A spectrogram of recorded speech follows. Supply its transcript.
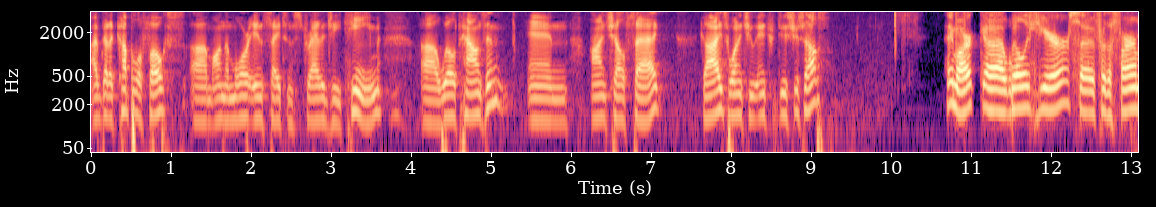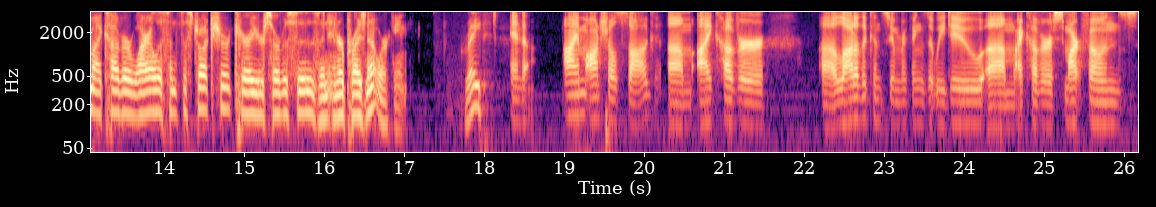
I've got a couple of folks um, on the Moor Insights and Strategy team uh, Will Townsend and Anshel Sag. Guys, why don't you introduce yourselves? Hey, Mark. Uh, Will here. So, for the firm, I cover wireless infrastructure, carrier services, and enterprise networking. Great. And I'm Anshel Sag. Um, I cover a lot of the consumer things that we do. Um, I cover smartphones,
